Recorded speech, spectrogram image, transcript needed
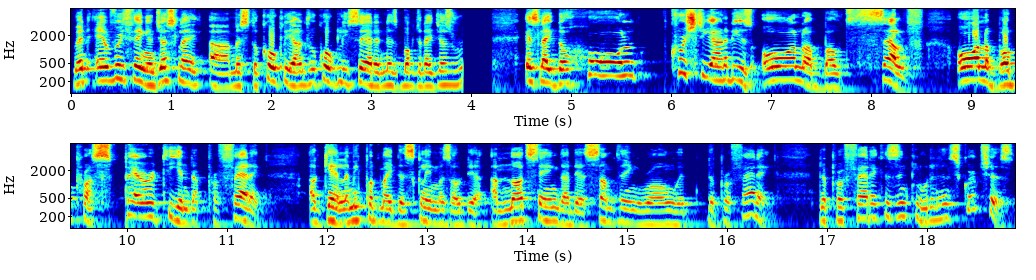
When everything, and just like uh, Mr. Coakley, Andrew Coakley said in this book that I just read, it's like the whole Christianity is all about self, all about prosperity and the prophetic. Again, let me put my disclaimers out there. I'm not saying that there's something wrong with the prophetic. The prophetic is included in scriptures.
